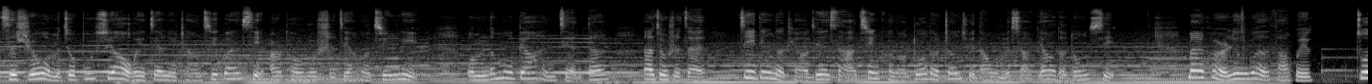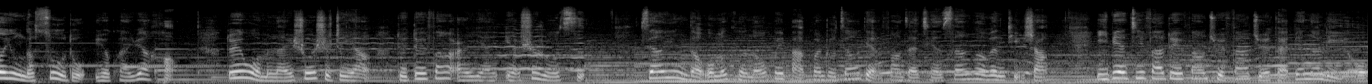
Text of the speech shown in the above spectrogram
此时，我们就不需要为建立长期关系而投入时间和精力。我们的目标很简单，那就是在既定的条件下，尽可能多地争取到我们想要的东西。迈克尔六问发挥作用的速度越快越好。对于我们来说是这样，对对方而言也是如此。相应的，我们可能会把关注焦点放在前三个问题上，以便激发对方去发掘改变的理由。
